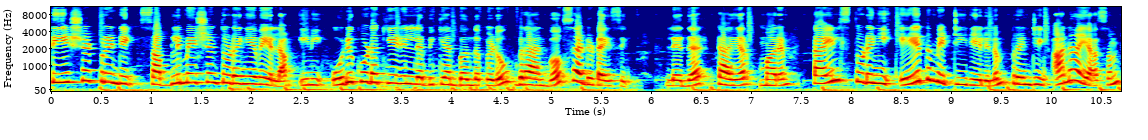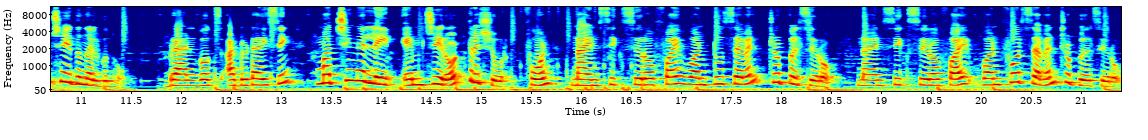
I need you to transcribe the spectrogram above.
t shirt printing sublimation തുടങ്ങിയവയെല്ലാം ഇനി ഒരു കുട കീഴിൽ ലഭിക്കാൻ ബന്ധപ്പെടൂ brand box advertising leather tyre മരം ടൈൽസ് തുടങ്ങി ഏത് മെറ്റീരിയലിലും പ്രിന്റിംഗ് അനായാസം ചെയ്തു നൽകുന്നു. Brand box advertising Machingal line M G road Thrissur. Phone nine six zero five one two seven triple zero nine six zero five one four seven triple zero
